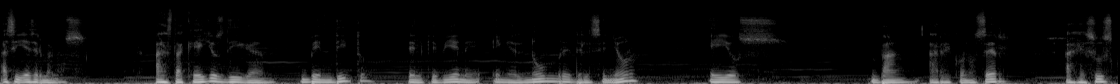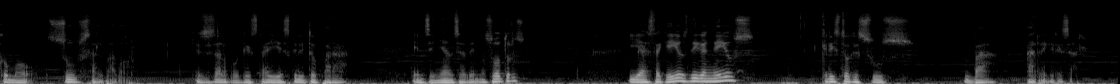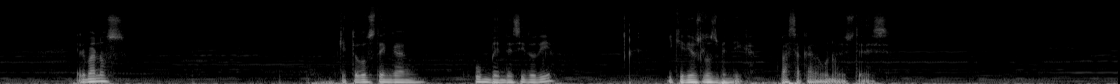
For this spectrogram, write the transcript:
Así es, hermanos. Hasta que ellos digan, bendito el que viene en el nombre del Señor, ellos van a reconocer a Jesús como su Salvador. Eso es algo que está ahí escrito para enseñanza de nosotros. Y hasta que ellos digan ellos, Cristo Jesús va a regresar. Hermanos, que todos tengan un bendecido día y que Dios los bendiga. Pasa a cada uno de ustedes.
